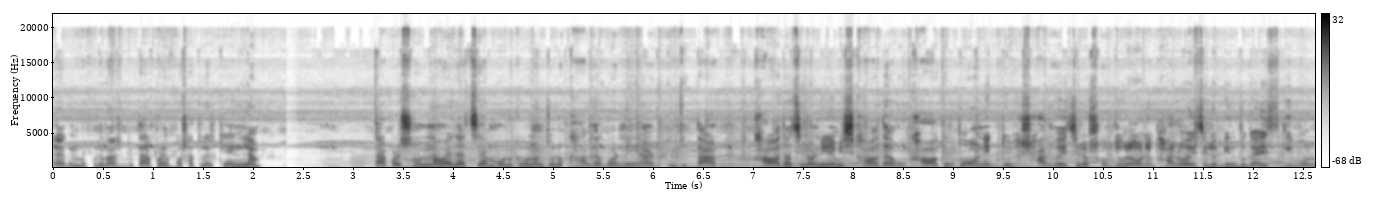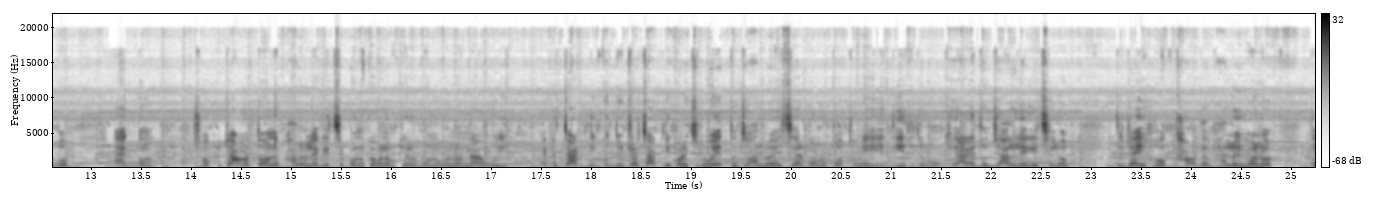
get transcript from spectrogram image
এক লোকজন আসবে। তারপরে প্রসাদ টসাদ খেয়ে নিলাম। তারপরে সন্ধ্যা হয়ে যাচ্ছে, আমি বোনকে বললাম, চলো খাওয়া দাওয়া করে নিই। আর কিন্তু তা খাওয়া দাওয়া ছিল, নিরামিষ খাওয়া দাওয়া। খাওয়া কিন্তু অনেকটাই স্বাদ হয়েছিল। সবজিগুলো অনেক ভালো হয়েছিল কিন্তু গাইস কি বলব? একদম সব কিছু আমার তো অনেক ভালো লেগেছে। বনুকে বললাম, কী বনু বলল, না, ওই একটা চাটনি দুটো চাটনি করেছিল। ও এত ঝাল হয়েছে। আর বনু প্রথমেই দিয়ে দিল মুখে। আর এত জাল লেগেছিল তো যাই হোক খাওয়া দাওয়া ভালোই হলো। তো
